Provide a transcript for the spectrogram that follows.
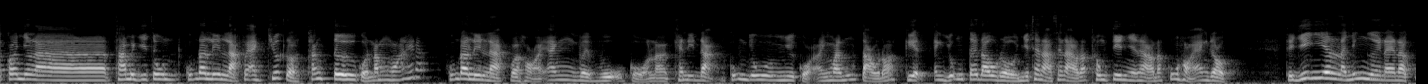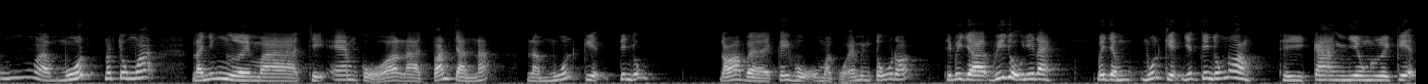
coi như là Tham Tun cũng đã liên lạc với anh trước rồi tháng tư của năm ngoái đó cũng đã liên lạc và hỏi anh về vụ của là Kenny Đặng cũng như như của anh Mai Vũng Tàu đó kiện anh Dũng tới đâu rồi như thế nào thế nào đó thông tin như thế nào đó cũng hỏi anh rồi thì dĩ nhiên là những người này là cũng là muốn nói chung á là những người mà chị em của là Toán Trần á là muốn kiện Tiến Dũng đó về cái vụ mà của em Minh Tú đó. Thì bây giờ ví dụ như này bây giờ muốn kiện Tiến Dũng đúng không? Thì càng nhiều người kiện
